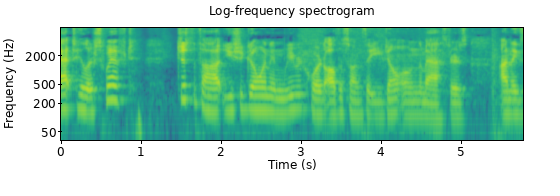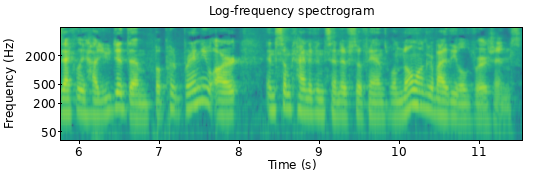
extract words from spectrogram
at Taylor Swift, just a thought, you should go in and re record all the songs that you don't own the masters on exactly how you did them, but put brand new art and some kind of incentive so fans will no longer buy the old versions.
